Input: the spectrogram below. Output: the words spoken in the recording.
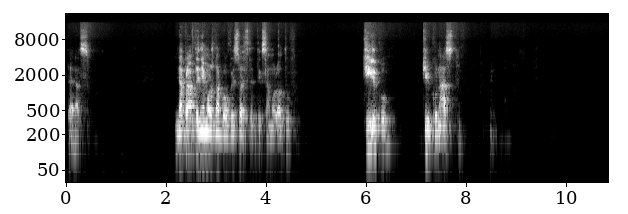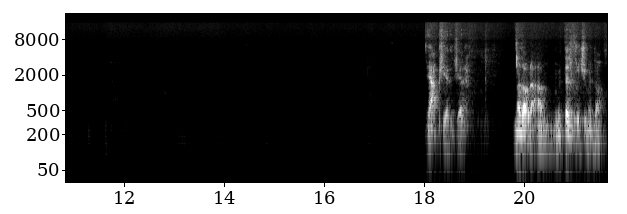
Teraz. Naprawdę nie można było wysłać wtedy tych samolotów? Kilku, kilkunastu. Ja pierdzielę. No dobra, a my też wrócimy do,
